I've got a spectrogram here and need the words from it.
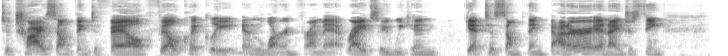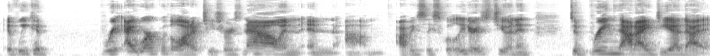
to try something to fail, fail quickly and learn from it, right? So we can get to something better. And I just think if we could, I work with a lot of teachers now and, and um, obviously school leaders too. And it, to bring that idea that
